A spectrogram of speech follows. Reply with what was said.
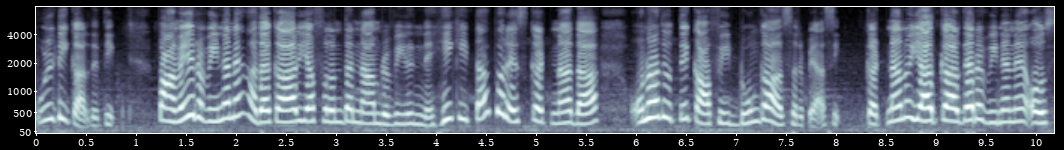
ਉਲਟੀ ਕਰ ਦਿੱਤੀ। ਭਾਵੇਂ ਰਵੀਨਾ ਨੇ ਅਦਾਕਾਰ ਜਾਂ ਫਿਲਮ ਦਾ ਨਾਮ ਰਿਵੀਲ ਨਹੀਂ ਕੀਤਾ, ਪਰ ਇਸ ਘਟਨਾ ਦਾ ਉਹਨਾਂ ਦੇ ਉੱਤੇ ਕਾਫੀ ਡੂੰਘਾ ਅਸਰ ਪਿਆ ਸੀ। ਘਟਨਾ ਨੂੰ ਯਾਦ ਕਰਦਿਆਂ ਰਵੀਨਾ ਨੇ ਉਸ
